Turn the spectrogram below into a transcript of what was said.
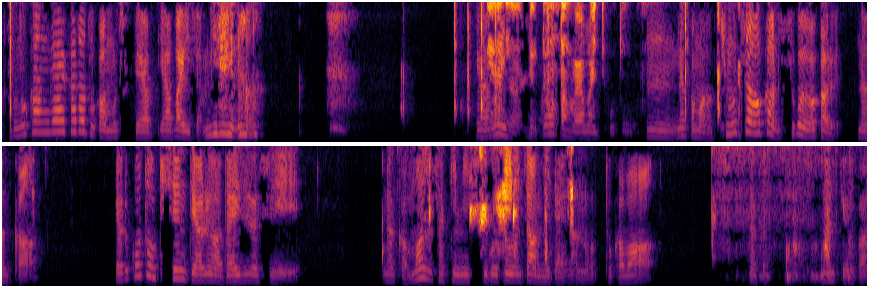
その考え方とかもちょっとややばいじゃん、みたいな。やばいっすりょうさんがやばいってこと？うん、なんかまあ気持ちはわかる。すごいわかる。なんか、やることをきちんとやるのは大事だし、なんかまず先に仕事じゃんみたいなのとかは、なんか、なんていうのか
